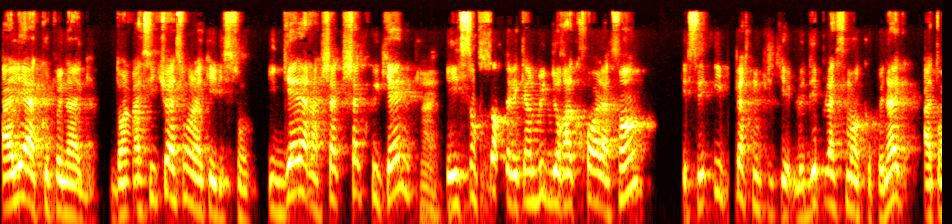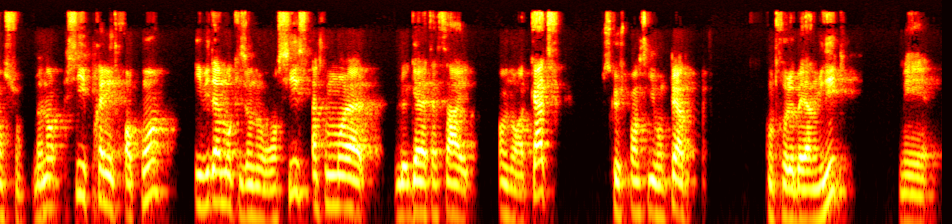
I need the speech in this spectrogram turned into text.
aller à Copenhague, dans la situation dans laquelle ils sont, ils galèrent à chaque, chaque week-end Ouais. et ils s'en sortent avec un but de raccro à la fin et c'est hyper compliqué. Le déplacement à Copenhague, attention. Maintenant, s'ils prennent les trois points, évidemment qu'ils en auront six. À ce moment-là, le Galatasaray en aura quatre parce que je pense qu'ils vont perdre contre le Bayern Munich. Mais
